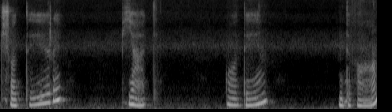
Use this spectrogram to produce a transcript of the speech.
чотири, п'ять. Один, два,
